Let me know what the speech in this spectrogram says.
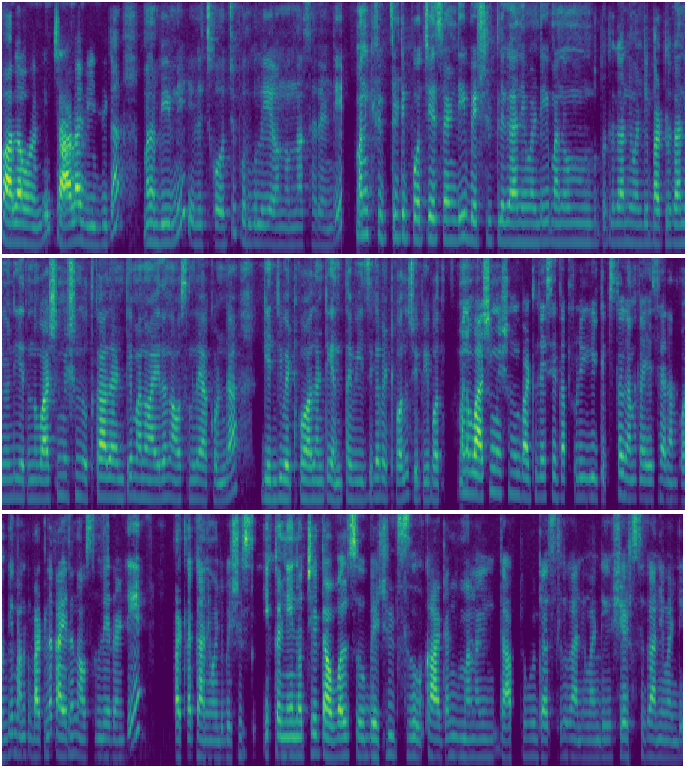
ఫాలో అవ్వండి. చాలా ఈజీగా మన భీమ్ని జల్లించుకోవచ్చు. పురుగులు ఏమైనా ఉన్నా సరే అండి. మనకి ఫిఫ్త్ టిప్ వచ్చేసండి బెడ్షీట్లు కానివ్వండి మనం దుప్పట్లు కానివ్వండి బట్టలు కానివ్వండి ఏదైనా వాషింగ్ మిషన్ ఉతకాలంటే మనం ఐరన్ అవసరం లేకుండా గెంజి పెట్టుకోవాలంటే ఎంత ఈజీగా పెట్టుకోవాలో చూపిపోతుంది. మనం వాషింగ్ మిషన్ బట్టలు వేసేటప్పుడు ఈ టిప్స్తో కనుక వేసారనుకోండి మనకి బట్టలకు ఐరన్ అవసరం లేదండి. బట్టలకు కానివ్వండి బెడ్షీట్స్ ఇక్కడ నేను వచ్చి టవల్స్ బెడ్షీట్స్ కాటన్ మన టాప్లు డ్రెస్లు కానివ్వండి షర్ట్స్ కానివ్వండి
